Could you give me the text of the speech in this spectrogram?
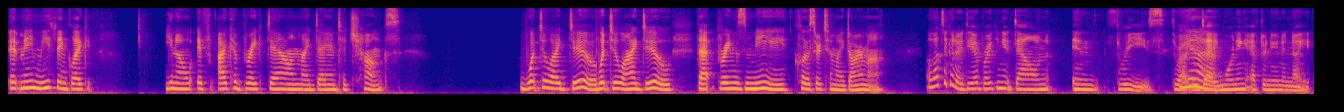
it made me think like, you know, if I could break down my day into chunks, what do I do? What do I do that brings me closer to my Dharma? Oh, that's a good idea. Breaking it down in threes throughout your day morning, afternoon, and night.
